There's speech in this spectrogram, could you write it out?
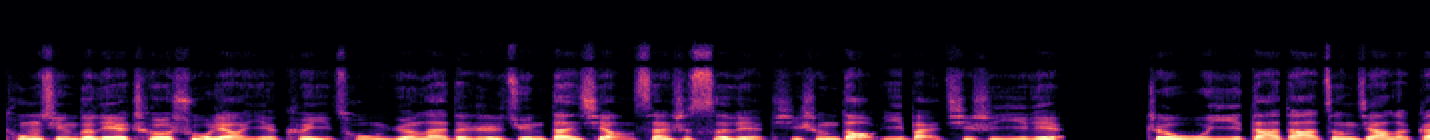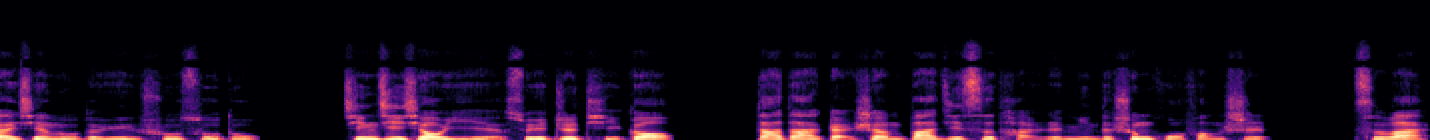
通行的列车数量也可以从原来的日均单向三十四列提升到一百七十一列，这无疑大大增加了该线路的运输速度，经济效益也随之提高，大大改善巴基斯坦人民的生活方式。此外，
